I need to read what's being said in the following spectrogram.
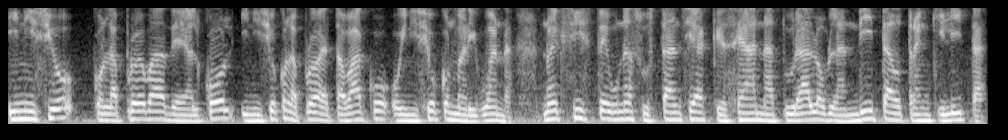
inició con la prueba de alcohol, inició con la prueba de tabaco o inició con marihuana. No existe una sustancia que sea natural o blandita o tranquilita.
